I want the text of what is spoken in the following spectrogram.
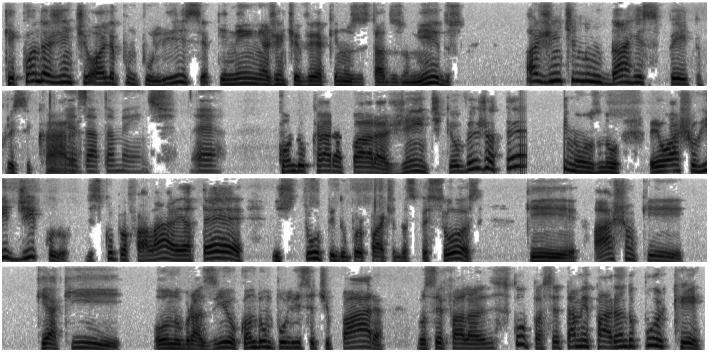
que quando a gente olha para um polícia, que nem a gente vê aqui nos Estados Unidos, a gente não dá respeito para esse cara. Exatamente. É. Quando o cara para a gente, que eu vejo até no, no, eu acho ridículo, desculpa eu falar, é até estúpido por parte das pessoas que acham que, que aqui ou no Brasil, quando um polícia te para, você fala, desculpa, você está me parando por quê?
